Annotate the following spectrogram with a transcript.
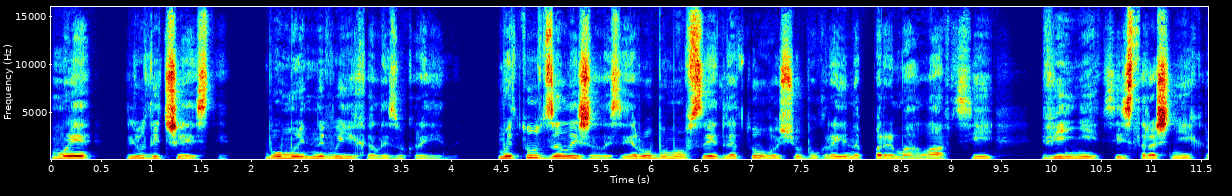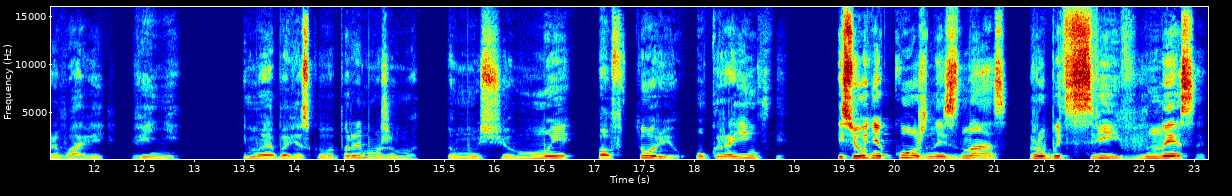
Ми люди честі, бо ми не виїхали з України. Ми тут залишилися і робимо все для того, щоб Україна перемогла в цій війні, цій страшній кровавій війні. І ми обов'язково переможемо, тому що ми, повторюю, українці. І сьогодні кожен з нас робить свій внесок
